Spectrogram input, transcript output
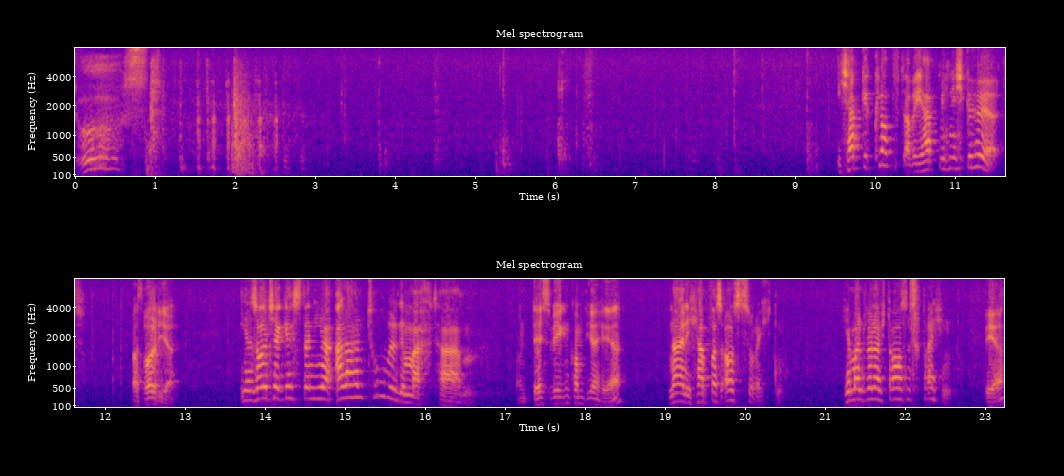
Durst. Ich habe geklopft, aber ihr habt mich nicht gehört. Was wollt ihr? Ihr sollt ja gestern hier allerhand Trubel gemacht haben. Und deswegen kommt ihr her? Nein, ich habe was auszurichten. Jemand will euch draußen sprechen. Wer?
